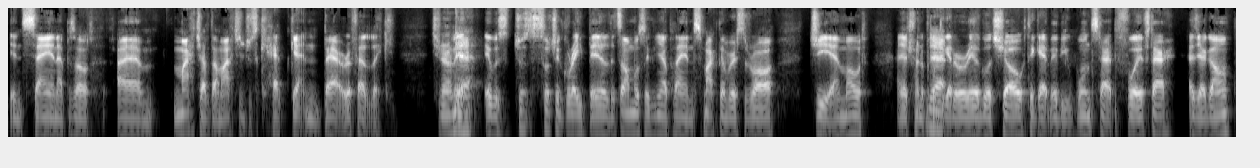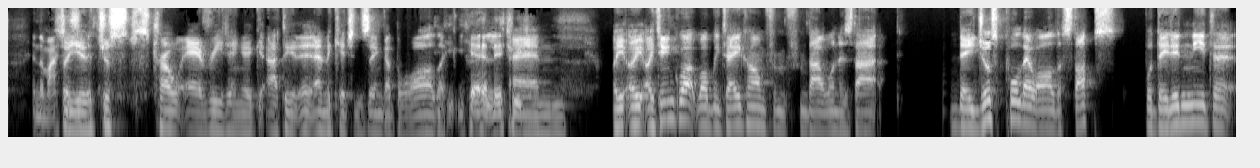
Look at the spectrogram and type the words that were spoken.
insane episode. Um, match after match, it just kept getting better. It felt like, do you know what I mean? Yeah. It was just such a great build. It's almost like when you're playing SmackDown versus Raw GM mode, and you're trying to put Yeah. together a real good show to get maybe one star to five star as you're going in the match. So you just throw everything at the and the kitchen sink at the wall, like yeah, literally, Um, I, I, I think what, what we take home from, from that one is that they just pulled out all the stops, but they didn't need to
